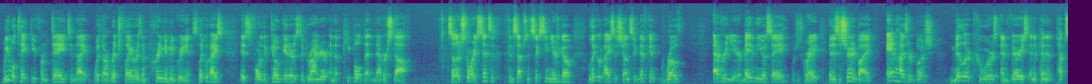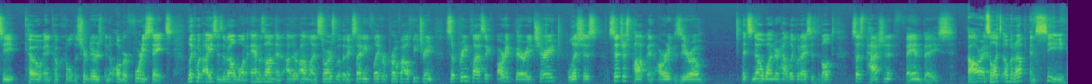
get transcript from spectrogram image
We will take you from day to night with our rich flavors and premium ingredients. Liquid ice is for the go-getters, the grinder, and the people that never stop. So their story, since its conception 16 years ago, Liquid Ice has shown significant growth every year. Made in the USA, which is great. It is distributed by Anheuser-Busch, Miller Coors, and various independent Pepsi, Co. and Coca-Cola distributors in over 40 states. Liquid Ice is available on Amazon and other online stores with an exciting flavor profile featuring Supreme Classic, Arctic Berry, Cherry Licious, Citrus Pop, and Arctic Zero. It's no wonder how Liquid Ice has developed such passionate fan base. All right, so let's open it up and see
